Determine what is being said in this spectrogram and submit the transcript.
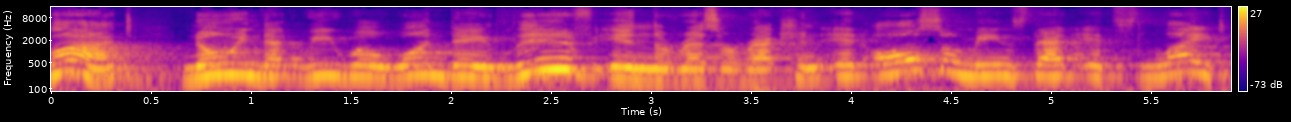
but knowing that we will one day live in the resurrection, it also means that its light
